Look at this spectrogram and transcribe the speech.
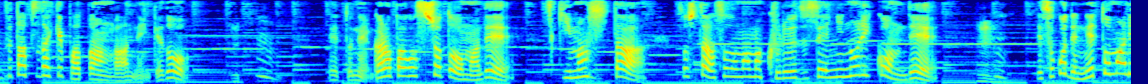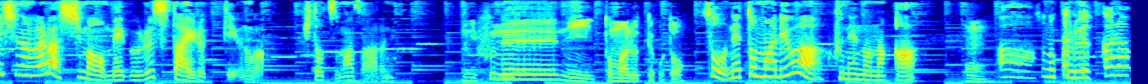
ん二つだけパターンがあんねんけど、うん。えっとね、ガラパゴス諸島まで着きました。そしたらそのままクルーズ船に乗り込んで、うん。で、そこで寝泊まりしながら島を巡るスタイルっていうのが一つまずあるね。うん。船に泊まるってこと？そう、寝泊まりは船の中。うん。ああ。そのクルーだってガラ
